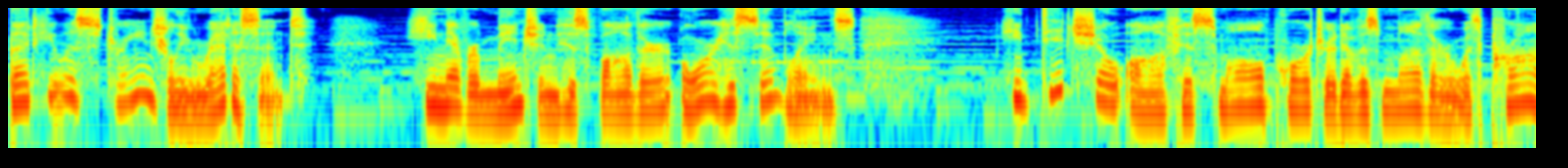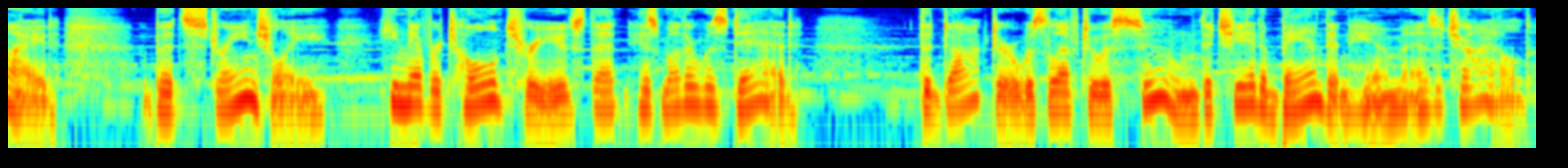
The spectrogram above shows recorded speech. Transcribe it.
but he was strangely reticent. He never mentioned his father or his siblings. He did show off his small portrait of his mother with pride, but strangely, he never told Treves that his mother was dead. The doctor was left to assume that she had abandoned him as a child.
